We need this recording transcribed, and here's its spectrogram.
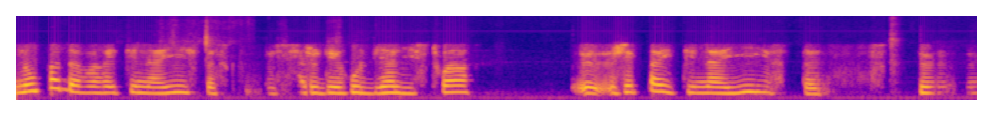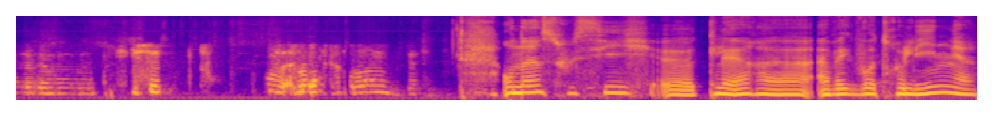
non pas d'avoir été naïve, parce que si je déroule bien l'histoire, euh, j'ai pas été naïve parce que euh, On a un souci, euh, Claire, euh, avec votre ligne.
